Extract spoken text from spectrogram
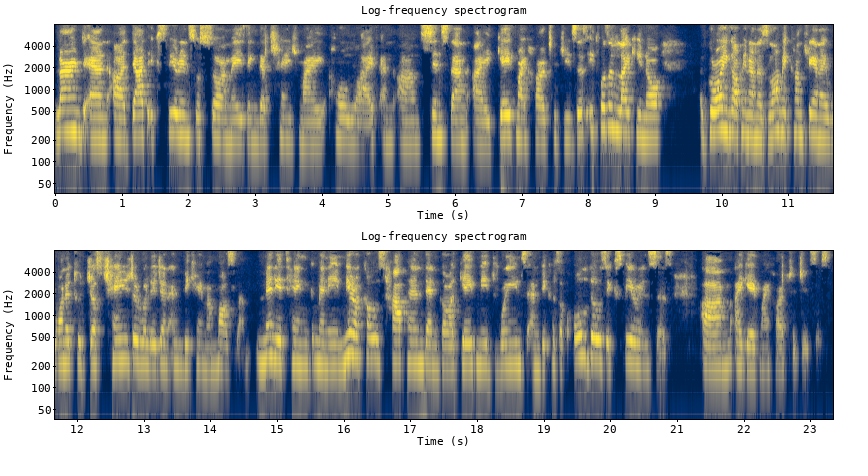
learned and uh, that experience was so amazing that changed my whole life. And um, since then i gave my heart to jesus. It wasn't like you know growing up in an islamic country and i wanted to just change the religion and became a muslim. Many things many miracles happened and god gave me dreams. And because of all those experiences um, i gave my heart to jesus.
